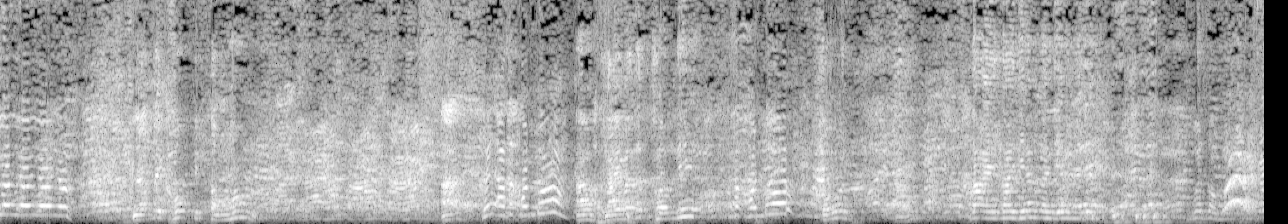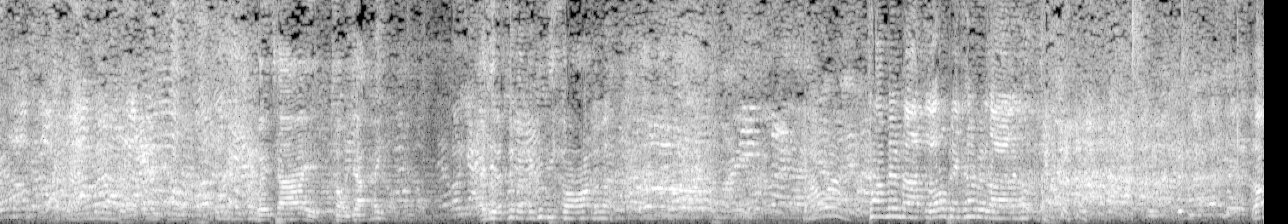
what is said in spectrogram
โยโยโยโยยังไม่ครบ12ห้องอะเฮ้ยเอาสักคนดูเอาใครมาสักคนนี้ สัก คนดูโดนเอาหน่อยหน่อยเดียวหน่อยเดียวหน่อยเดียวไม่ใช่ เขาอยากให้ไอ้นี่เราขึ้นมาเป็นพิธีกรเอาอะถ้าไม่มาจะร้องเพลงข้ามเวลานะครับ เรา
